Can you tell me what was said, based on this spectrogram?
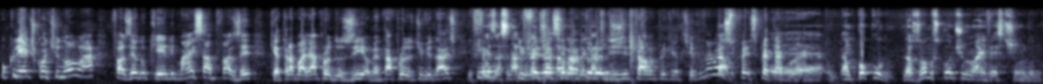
O cliente continuou lá fazendo o que ele mais sabe fazer, que é trabalhar, produzir, aumentar a produtividade. E, e fez a assinatura, e fez digital, assinatura no digital no aplicativo. Um negócio então, espetacular. É, é um pouco. Nós vamos continuar investindo investindo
